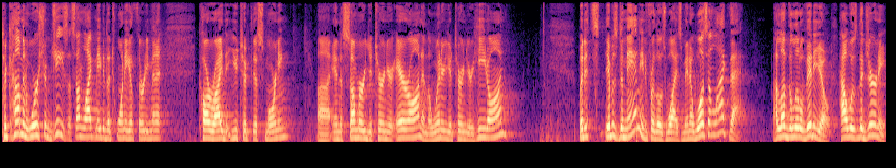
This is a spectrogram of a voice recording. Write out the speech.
to come and worship Jesus, unlike maybe the 20 or 30 minute car ride that you took this morning. Uh, in the summer, you turn your air on. In the winter, you turn your heat on. But it's, it was demanding for those wise men. It wasn't like that. I love the little video. How was the journey?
